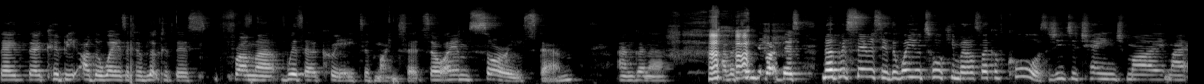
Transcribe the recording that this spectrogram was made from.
there, there could be other ways I could have looked at this from a with a creative mindset. So I am sorry, STEM. I'm gonna have a think about this. No, but seriously, the way you're talking about, it, I was like, of course, I need to change my my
